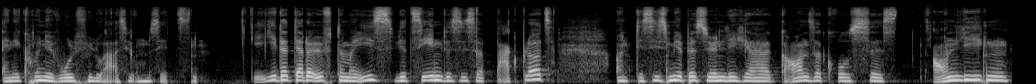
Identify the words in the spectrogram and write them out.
eine grüne Wohlfühloase umsetzen. Jeder, der da öfter mal ist, wird sehen, das ist ein Parkplatz. Und das ist mir persönlich ein ganz ein großes Anliegen,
